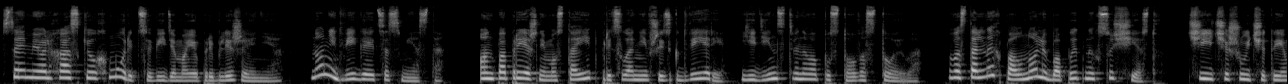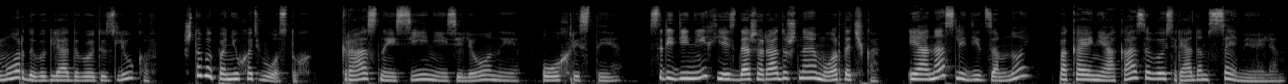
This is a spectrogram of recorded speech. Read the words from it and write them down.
Сэмюэль Хаскил хмурится, видя мое приближение, но не двигается с места. Он по-прежнему стоит, прислонившись к двери единственного пустого стойла. В остальных полно любопытных существ, чьи чешуйчатые морды выглядывают из люков, чтобы понюхать воздух. Красные, синие, зеленые, охристые. Среди них есть даже радужная мордочка, и она следит за мной, пока я не оказываюсь рядом с Сэмюэлем.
